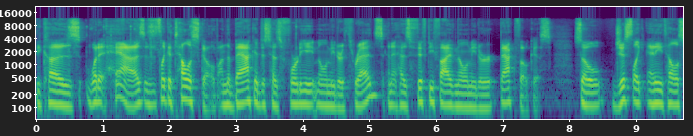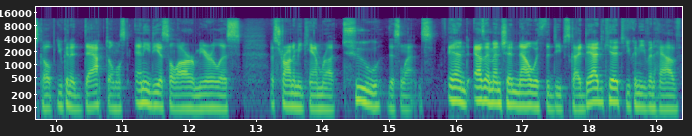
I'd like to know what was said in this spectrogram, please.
because what it has is it's like a telescope. On the back, it just has 48 millimeter threads and it has 55 millimeter back focus. So just like any telescope, you can adapt almost any DSLR mirrorless astronomy camera to this lens. And as I mentioned, now with the Deep Sky Dad kit, you can even have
